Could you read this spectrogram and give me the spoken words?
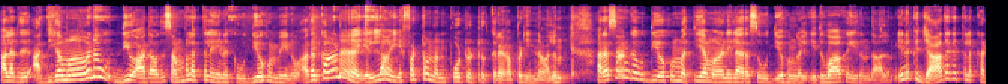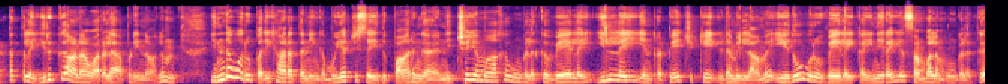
அல்லது அதிகமான உத்தியோ அதாவது சம்பளத்தில் எனக்கு உத்தியோகம் வேணும் அதற்கான எல்லா எஃபர்ட்டும் நான் போட்டுட்ருக்கிறேன் அப்படின்னாலும் அரசாங்க உத்தியோகம் மத்திய மாநில அரசு உத்தியோகங்கள் எதுவாக இருந்தாலும் எனக்கு ஜாதகத்தில் கட்டத்தில் இருக்குது ஆனால் வரலை அப்படின்னாலும் இந்த ஒரு பரிகாரத்தை நீங்கள் முயற்சி செய்து பாருங்கள் நிச்சயமாக உங்களுக்கு வே வேலை இல்லை என்ற பேச்சுக்கே இடமில்லாமல் ஏதோ ஒரு வேலை கை நிறைய சம்பளம் உங்களுக்கு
